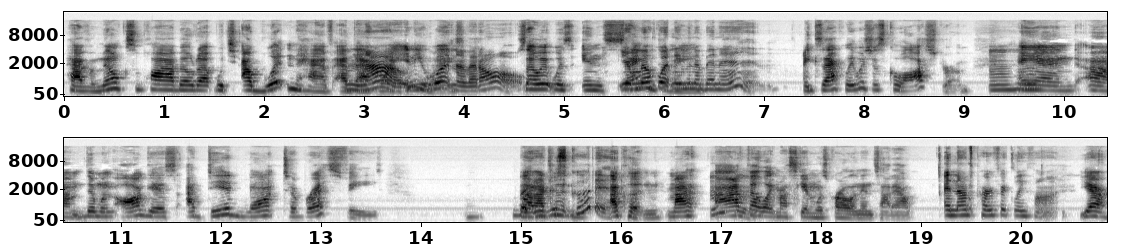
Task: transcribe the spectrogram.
have a milk supply build up, which I wouldn't have at that no, point. you wouldn't have at all. So it was insane. your milk wouldn't even have been in. exactly. It was just colostrum. Mhm. And um, then when August, I did want to breastfeed, but, but I just couldn't. couldn't. I couldn't. My I Mm-mm. felt like my skin was crawling inside out. And that's perfectly fine. Yeah.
